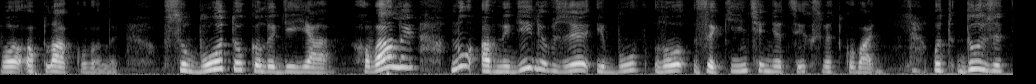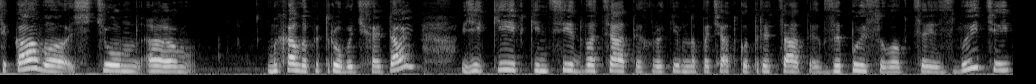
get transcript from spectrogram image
оплакували, в суботу, коли дія ховали, ну а в неділю вже і було закінчення цих святкувань. От дуже цікаво, що е, Михайло Петрович Хайдай, який в кінці 20-х років, на початку 30-х записував цей звичай,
